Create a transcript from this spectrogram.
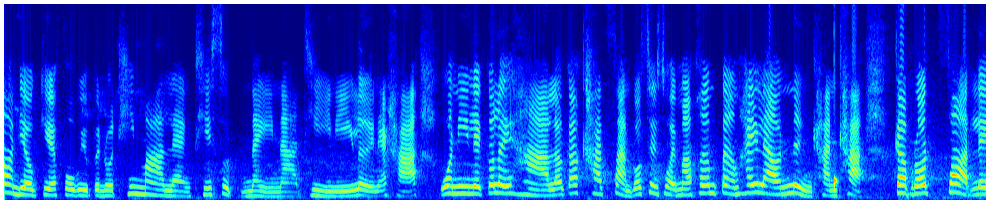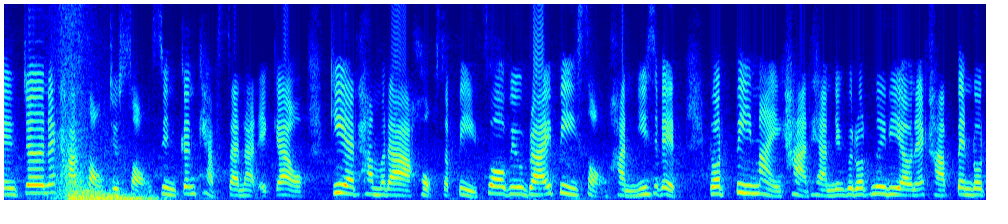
ตอนเดียวเกียร์4 wheel เป็นรถที่มาแรงที่สุดในนาทีนี้เลยนะคะ วันนี้เล็กก็เลยหาแล้วก็คัดสรรรถสวยๆมาเพิ่มเติมให้แล้ว 1 คันค่ะ กับรถ Ford Ranger นะคะ 2.2 Single Cab Standard XL เกียร์ธรรมดา 6 สปีด 4 wheel drive ปี 2021 รถปีใหม่ค่ะ แถมยังเป็นรถมือเดียวนะคะ เป็นรถ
